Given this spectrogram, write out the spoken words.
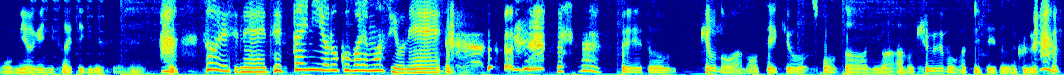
のお土産に最適ですよね。そうですね。絶対に喜ばれますよね。えっ、と、今日のあの提供、スポンサーにはあのキルフェボンがついていただくぐらいのね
